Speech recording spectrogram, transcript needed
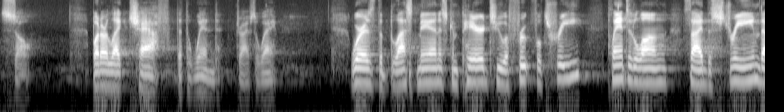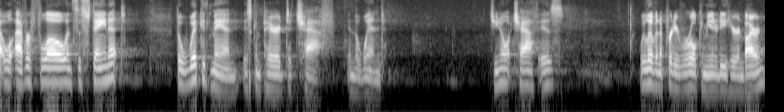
so, but are like chaff that the wind drives away. Whereas the blessed man is compared to a fruitful tree planted alongside the stream that will ever flow and sustain it, the wicked man is compared to chaff in the wind. Do you know what chaff is? We live in a pretty rural community here in Byron.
